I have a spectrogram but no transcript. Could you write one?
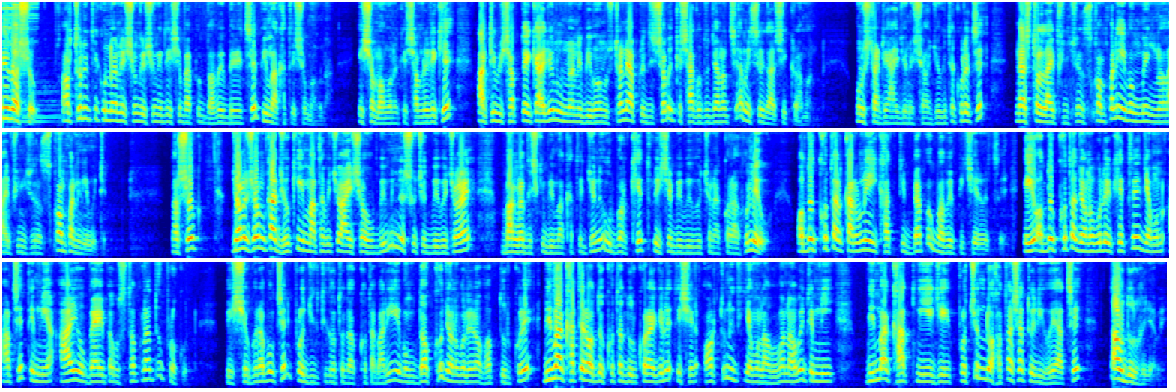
প্রিয় দর্শক, অর্থনৈতিক উন্নয়নের সঙ্গে সঙ্গে দেশে ব্যাপকভাবে বেড়েছে বিমা খাতের সম্ভাবনা। এই সম্ভাবনাকে সামনে রেখে আর টিভি সাপ্তাহিক আয়োজন উন্নয়নের বিমা অনুষ্ঠানে আপনাদের সবাইকে স্বাগত জানাচ্ছি। আমি সৈয়দ আশিক রহমান। অনুষ্ঠানটি আয়োজনে সহযোগিতা করেছে ন্যাশনাল লাইফ ইন্স্যুরেন্স কোম্পানি এবং মেঘনা লাইফ ইন্স্যুরেন্স কোম্পানি লিমিটেড। দর্শক, জনসংখ্যা ঝুঁকি, মাথাপিছু আয়সহ বিভিন্ন সূচক বিবেচনায় বাংলাদেশকে বিমা খাতের জন্য উর্বর ক্ষেত্র হিসেবে বিবেচনা করা হলেও অদক্ষতার কারণে এই খাতটি ব্যাপকভাবে পিছিয়ে রয়েছে। এই অদক্ষতা জনবলের ক্ষেত্রে যেমন আছে, তেমনি আয় ও ব্যয় ব্যবস্থাপনাতেও প্রকট। বিশেষজ্ঞরা বলছেন, প্রযুক্তিগত দক্ষতা বাড়িয়ে এবং দক্ষ জনবলের অভাব দূর করে বিমা খাতের অদক্ষতা দূর করা গেলে দেশের অর্থনীতি যেমন লাভবান হবে, তেমনি বিমা খাত নিয়ে যে প্রচণ্ড হতাশা তৈরি হয়ে আছে, তাও দূর হয়ে যাবে।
